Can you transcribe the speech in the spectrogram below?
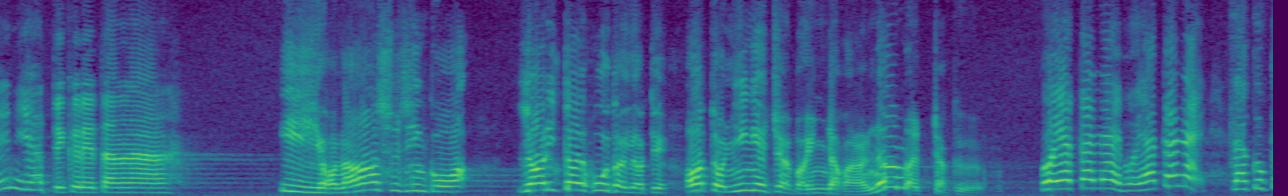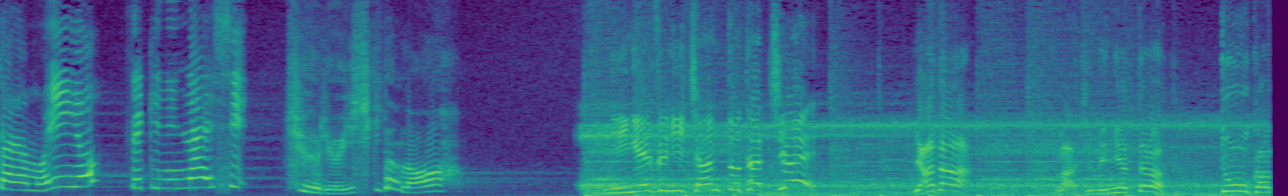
やってくれたな。いいよな主人公は。やりたい放題やってあと逃げちゃえばいいんだからなまったく。ぼやかないぼやかない。雑魚からもいいよ。責任ないし。中流意識だな。逃げずにちゃんと立ち会え。やだ。真面目にやったらどう考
